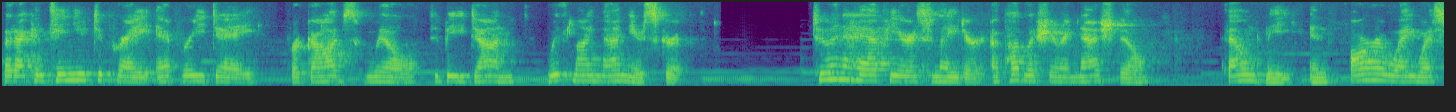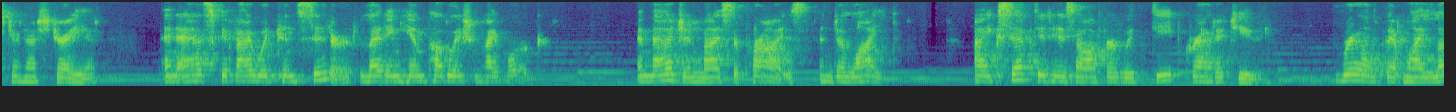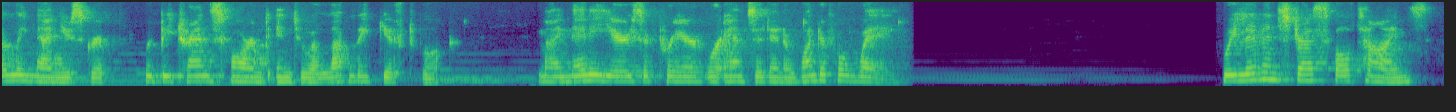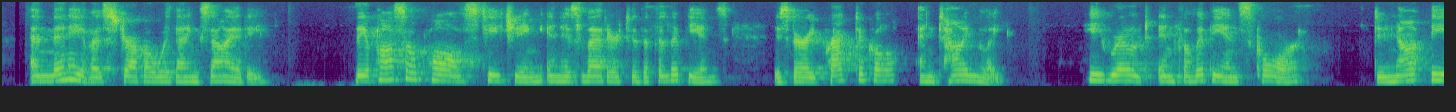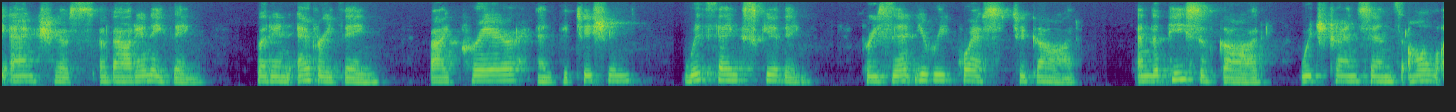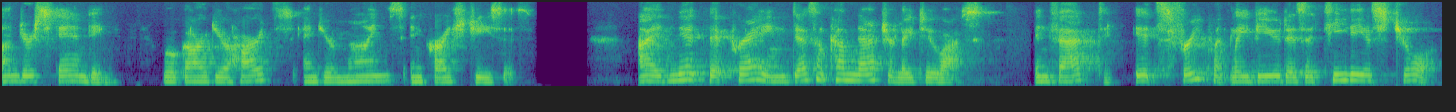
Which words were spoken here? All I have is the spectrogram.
but I continued to pray every day for God's will to be done with my manuscript. Two and a half years later, a publisher in Nashville found me in faraway Western Australia and asked if I would consider letting him publish my work. Imagine my surprise and delight. I accepted his offer with deep gratitude, thrilled that my lowly manuscript would be transformed into a lovely gift book. My many years of prayer were answered in a wonderful way. We live in stressful times, and many of us struggle with anxiety. The Apostle Paul's teaching in his letter to the Philippians is very practical and timely. He wrote in Philippians 4 Do not be anxious about anything but in everything, by prayer and petition, with thanksgiving, present your requests to God, and the peace of God, which transcends all understanding, will guard your hearts and your minds in Christ Jesus. I admit that praying doesn't come naturally to us. In fact, it's frequently viewed as a tedious chore.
